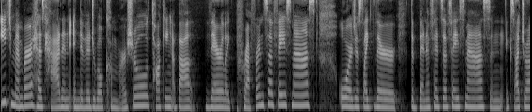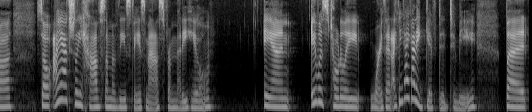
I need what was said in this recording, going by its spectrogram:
each member has had an individual commercial talking about their like preference of face mask or just like their the benefits of face masks and etc. So I actually have some of these face masks from MediHeal and it was totally worth it. I think I got it gifted to me, but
